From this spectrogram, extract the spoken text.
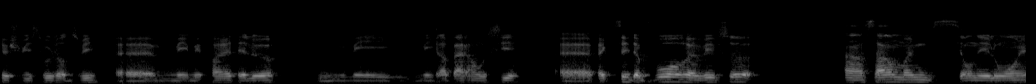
que je suis ici aujourd'hui. Euh, mes, frères étaient là, mes, mes grands-parents aussi. Fait que, tu sais, de pouvoir vivre ça ensemble, même si on est loin.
